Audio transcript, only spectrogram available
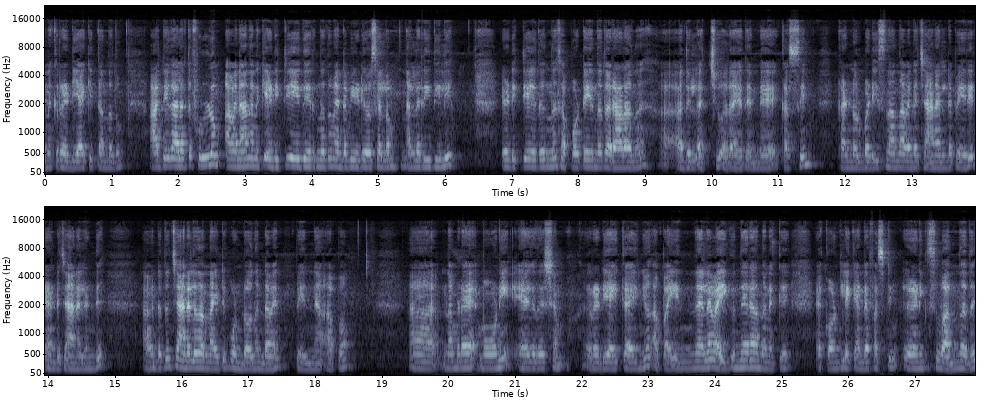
എനിക്ക് റെഡിയാക്കി തന്നതും. ആദ്യകാലത്ത് ഫുള്ളും അവനാണ് എനിക്ക് എഡിറ്റ് ചെയ്ത് തരുന്നതും എന്റെ വീഡിയോസ് എല്ലാം നല്ല രീതിയിൽ എഡിറ്റ് ചെയ്തെന്ന് സപ്പോർട്ട് ചെയ്യുന്നത് ഒരാളാണ് അതുൽ അച്ചു. അതായത് എന്റെ കസിൻ കണ്ണൂർ ബഡീസ് എന്നാണ് അവന്റെ ചാനലിന്റെ പേര്. രണ്ട് ചാനലുണ്ട് അവന്റെതും ചാനൽ നന്നായിട്ട് കൊണ്ടുപോകുന്നുണ്ട് അവൻ പിന്നെ അപ്പം നമ്മുടെ മോണി ഏകദേശം റെഡിയായി കഴിഞ്ഞു. അപ്പം ഇന്നലെ വൈകുന്നേരമാണ് എനിക്ക് അക്കൗണ്ടിലേക്ക് എന്റെ ഫസ്റ്റ് ഏണിങ്സ് വന്നത്.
